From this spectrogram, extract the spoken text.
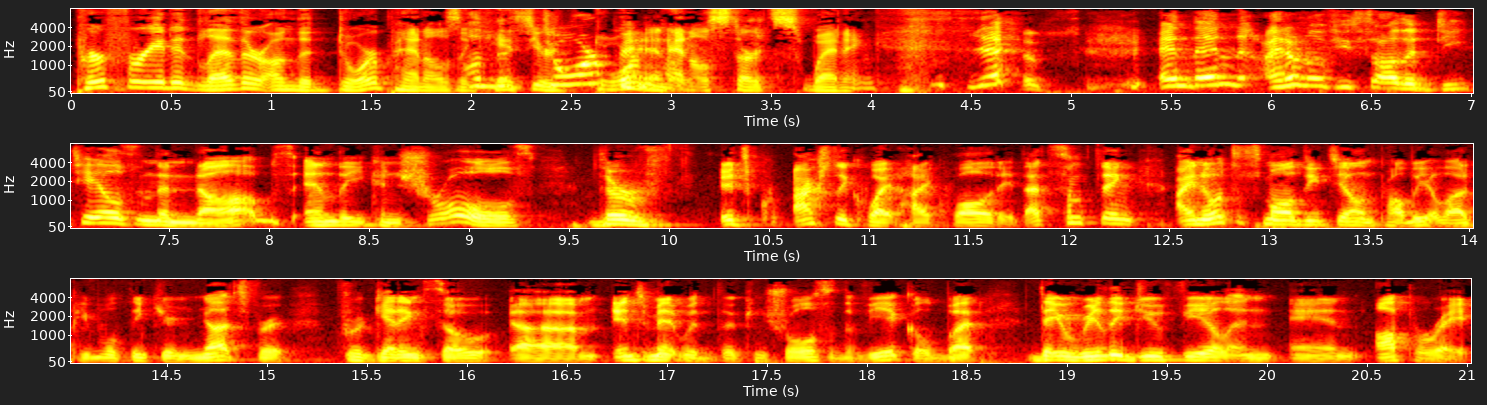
perforated leather on the door panels in on case your door, door panels. panels start sweating. yes. And then I don't know if you saw the details in the knobs and the controls. They're it's actually quite high quality. That's something I know it's a small detail, and probably a lot of people think you're nuts for for getting so um, intimate with the controls of the vehicle, but they really do feel and and operate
